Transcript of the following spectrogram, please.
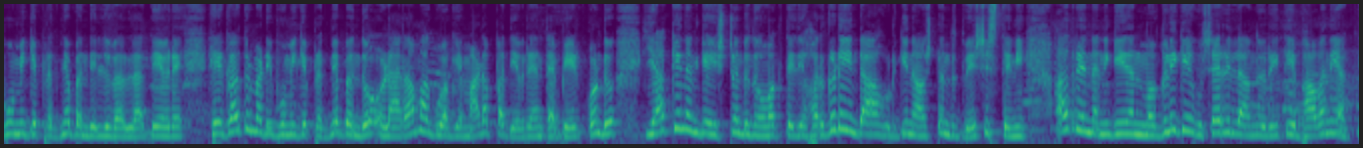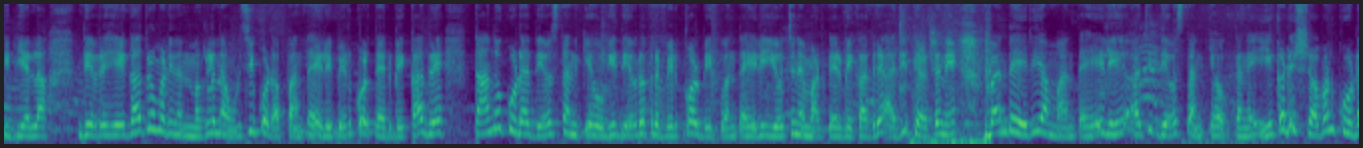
ಭೂಮಿಗೆ ಪ್ರಜ್ಞೆ ಬಂದಿಲ್ವಲ್ಲ ದೇವರೇ? ಹೇಗಾದರೂ ಮಾಡಿ ಭೂಮಿಗೆ ಪ್ರಜ್ಞೆ ಬಂದು ಅವಳು ಆರಾಮಾಗುವಾಗೆ ಮಾಡಪ್ಪ ದೇವ್ರೆ ಅಂತ ಬೇಡ್ಕೊಂಡು ಯಾಕೆ ನನಗೆ ಇಷ್ಟೊಂದು ನೋವಾಗ್ತಾ ಇದೆ. ಹೊರಗಡೆಯಿಂದ ಆ ಹುಡುಗಿನ ಅಷ್ಟೊಂದು ದ್ವೇಷಿಸ್ತೇನೆ. ಆದರೆ ನನಗೆ ನನ್ನ ಮಗಳಿಗೆ ಹುಷಾರಿಲ್ಲ ಅನ್ನೋ ರೀತಿ ಭಾವನೆ ಆಗ್ತಿದೆಯಲ್ಲ? ದೇವರೇ, ಹೇಗಾದರೂ ಮಾಡಿ ನನ್ನ ಮಗಳನ್ನ ಉಳಿಸಿಕೊಡಪ್ಪ ಅಂತ ಹೇಳಿ ಬೇಡ್ಕೊಳ್ತಾ ಇರಬೇಕಾದ್ರೆ ತಾನು ಕೂಡ ದೇವಸ್ಥಾನಕ್ಕೆ ಹೋಗಿ ದೇವ್ರ ಹತ್ರ ಬೇಡ್ಕೊಳ್ಬೇಕು ಅಂತ ಹೇಳಿ ಯೋಚನೆ ಮಾಡ್ತಾ ಇರಬೇಕಾದ್ರೆ ಅಜಿತ್ ಹೇಳ್ತಾನೆ, ಬಂದೆ ಹಿರಿಯಮ್ಮ ಅಂತ ಹೇಳಿ ಅಜಿತ್ ದೇವಸ್ಥಾನಕ್ಕೆ ಹೋಗ್ತಾನೆ. ಈ ಕಡೆ ಶ್ರವಣ್ ಕೂಡ,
